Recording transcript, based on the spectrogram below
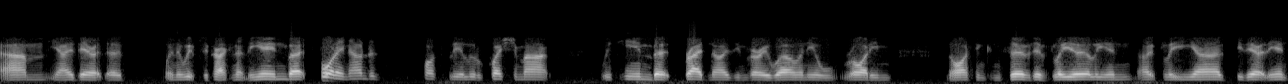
um, you know, there at the when the whips are cracking at the end. But 1400 possibly a little question mark with him, but Brad knows him very well and he'll ride him nice and conservatively early and hopefully uh, be there at the end.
